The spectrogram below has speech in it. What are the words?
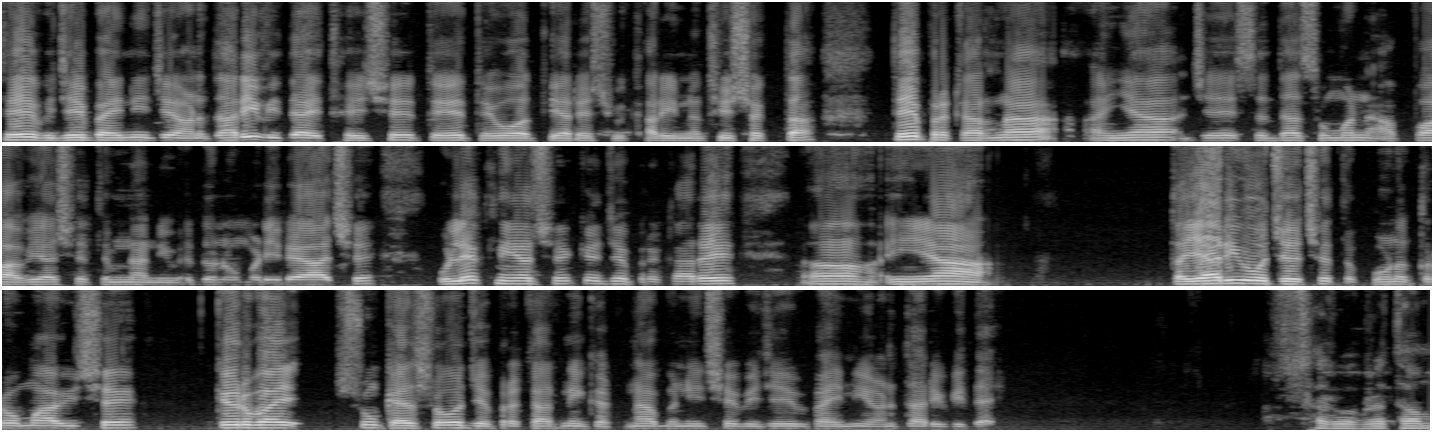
તે વિજયભાઈની જે અણધારી વિદાય થઈ છે તે તેઓ અત્યારે સ્વીકારી નથી શકતા. તે પ્રકારના અહીંયા જે શ્રદ્ધાસુમન આપવા આવ્યા છે તેમના નિવેદનો મળી રહ્યા છે. ઉલ્લેખનીય છે કે જે પ્રકારે અહીંયા તૈયારીઓ જે છે તે પૂર્ણ કરવામાં આવી છે. કેયુરભાઈ શું કહેશો? જે પ્રકારની ઘટના બની છે વિજયભાઈની અણધારી વિદાય. સર્વપ્રથમ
